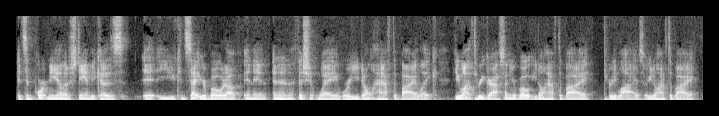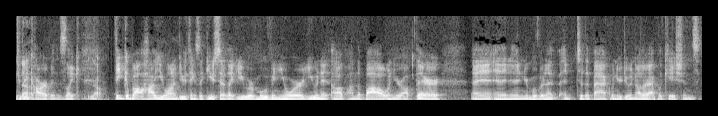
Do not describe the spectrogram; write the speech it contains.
it's important to understand because it, you can set your boat up in, an in an efficient way where you don't have to buy like if you want three graphs on your boat you don't have to buy three lives or you don't have to buy three No. carbons like No. think about how you want to do things like you said like you were moving your unit up on the bow when you're up there and, and then you're moving it to the back when you're doing other applications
